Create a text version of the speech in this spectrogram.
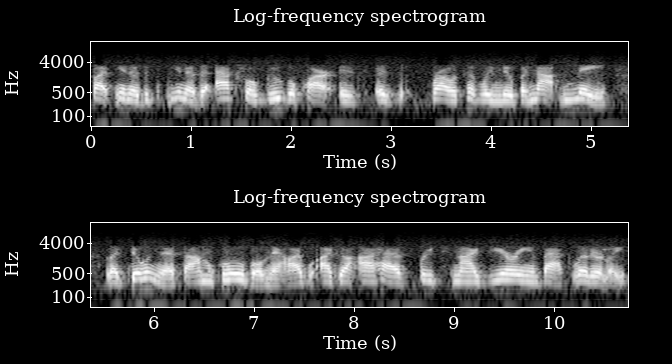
But you know, the you know the actual Google part is is relatively new, but not me. Like doing this, I'm global now. I, I, go- I have reached Nigeria and back literally.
